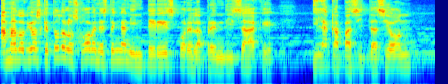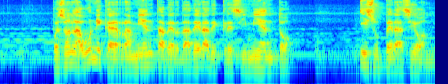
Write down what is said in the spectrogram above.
Amado Dios, que todos los jóvenes tengan interés por el aprendizaje y la capacitación, pues son la única herramienta verdadera de crecimiento y superación.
